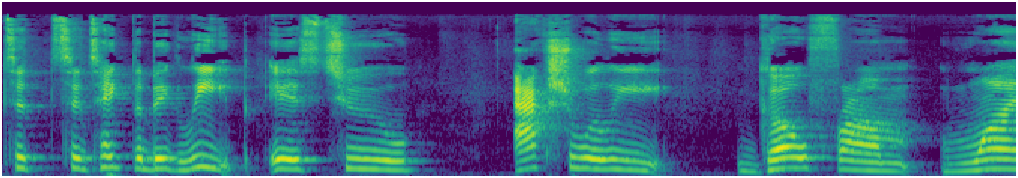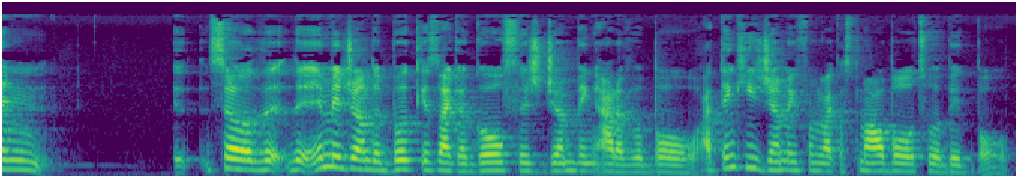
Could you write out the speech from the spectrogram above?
to to take the big leap is to actually go from one so the, the image on the book is like a goldfish jumping out of a bowl. I think he's jumping from like a small bowl to a big bowl.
